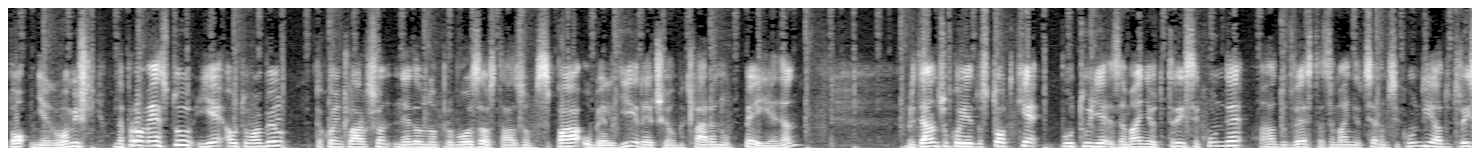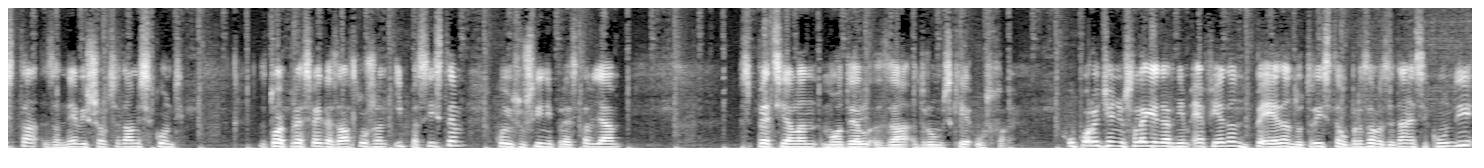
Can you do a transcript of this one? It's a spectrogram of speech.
po njegovom mišljenju. Na prvom mestu je automobil na kojem Clarkson nedavno provozao stazom Spa u Belgiji, reč je o McLarenu P1. Britancu koji je do stotke putuje za manje od 3 sekunde, a do 200 za manje od 7 sekundi, a do 300 za ne više od 17 sekundi. Za to je pre svega zaslužan IPA sistem koji u suštini predstavlja specijalan model za drumske uslove. U poređenju sa legendarnim F1, P1 do 300 ubrzava za 11 sekundi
